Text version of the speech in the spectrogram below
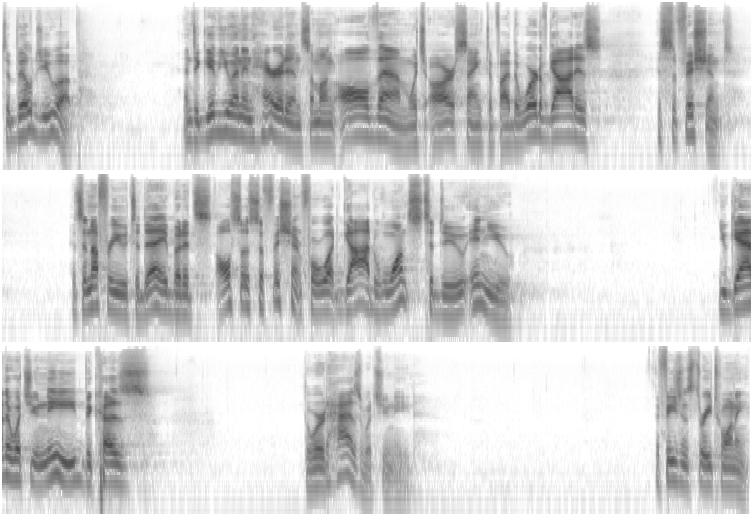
to build you up and to give you an inheritance among all them which are sanctified. The word of God is, is sufficient. It's enough for you today, but it's also sufficient for what God wants to do in you. You gather what you need because the word has what you need. Ephesians 3:20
